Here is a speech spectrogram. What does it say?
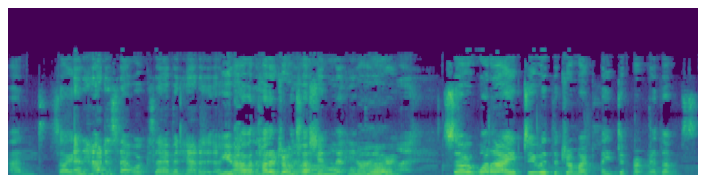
And so And how does that work? Because I haven't had a, a You haven't had a drum no, session? No. So what I do with the drum, I play different rhythms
